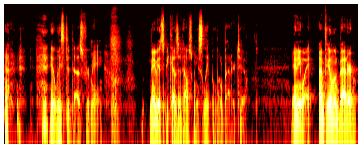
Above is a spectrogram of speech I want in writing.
At least it does for me. Maybe it's because it helps me sleep a little better too. Anyway, I'm feeling better.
